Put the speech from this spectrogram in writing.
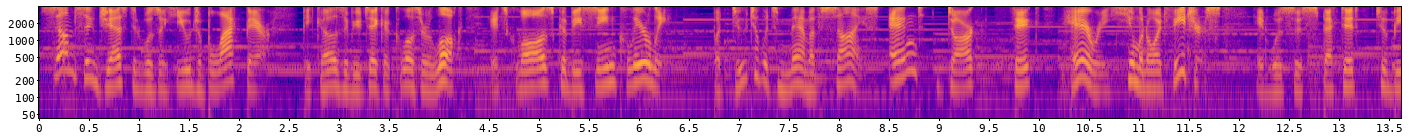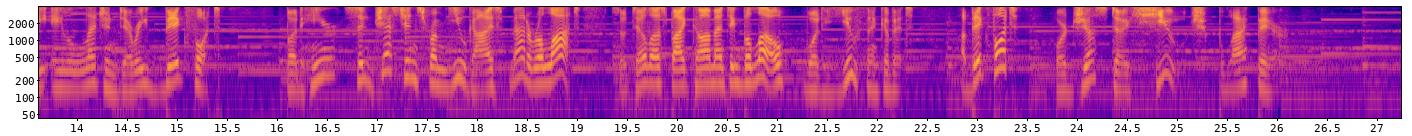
Some suggest it was a huge black bear because if you take a closer look, its claws could be seen clearly. But due to its mammoth size and dark, thick, hairy humanoid features, it was suspected to be a legendary Bigfoot. But here, suggestions from you guys matter a lot, so tell us by commenting below what you think of it. A Bigfoot or just a huge black bear?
